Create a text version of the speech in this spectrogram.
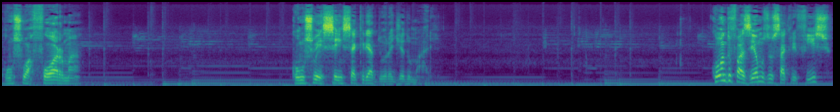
com sua forma, com sua essência criadora de Edumare. Quando fazemos o sacrifício,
